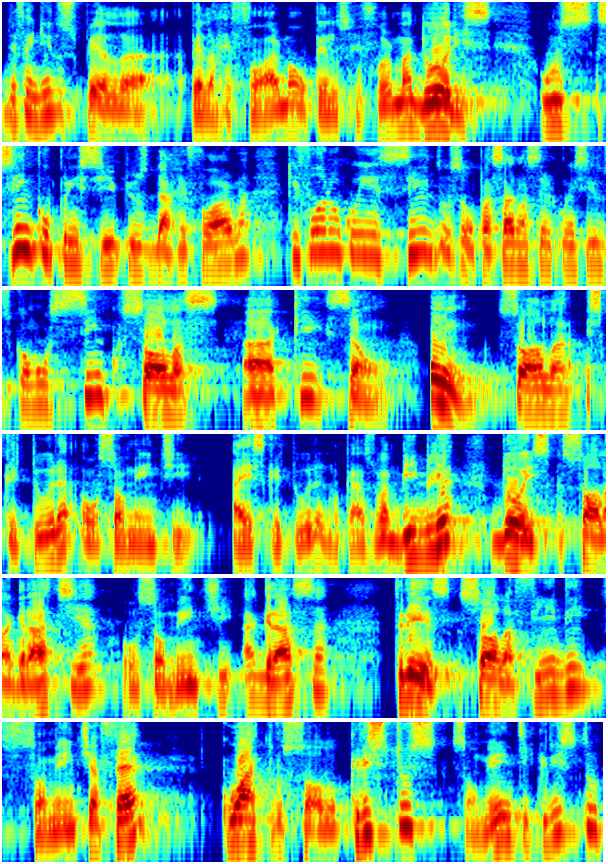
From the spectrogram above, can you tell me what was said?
defendidos pela, pela reforma ou pelos reformadores. Os cinco princípios da reforma que foram conhecidos ou passaram a ser conhecidos como cinco solas, que são um, sola escritura, ou somente a Escritura, no caso a Bíblia. Dois, sola gratia, ou somente a graça. Três, sola fide, somente a fé. Quatro, solo Christus, somente Cristo.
